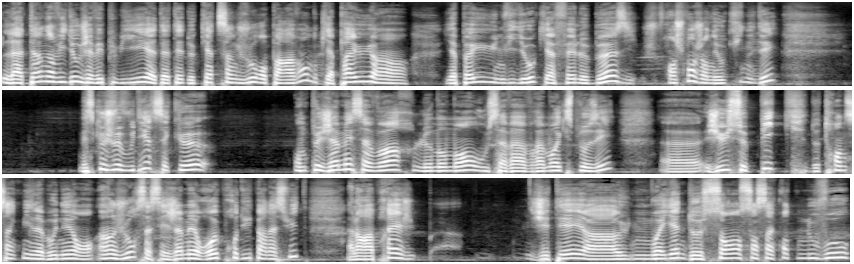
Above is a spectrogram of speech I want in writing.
la dernière vidéo que j'avais publiée a daté de 4-5 jours auparavant, donc il n'y a pas eu un, une vidéo qui a fait le buzz. Franchement, j'en ai aucune idée. Mais ce que je veux vous dire, c'est que on ne peut jamais savoir le moment où ça va vraiment exploser. Euh, j'ai eu ce pic de 35 000 abonnés en un jour, ça s'est jamais reproduit par la suite. Alors après, j'étais à une moyenne de 100, 150 nouveaux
